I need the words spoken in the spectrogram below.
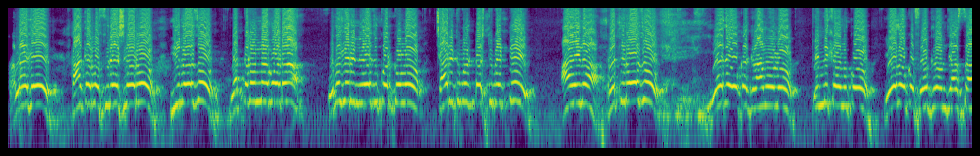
అలాగే కాకర్ల సురేష్ గారు ఈరోజు ఎక్కడున్నా కూడా ఉదగిరి నియోజకవర్గంలో చారిటబుల్ ట్రస్ట్ పెట్టి ఆయన ప్రతిరోజు ఏదో ఒక గ్రామంలో పెళ్ళి కానుకో ఏదో ఒక ప్రోగ్రాం చేస్తా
